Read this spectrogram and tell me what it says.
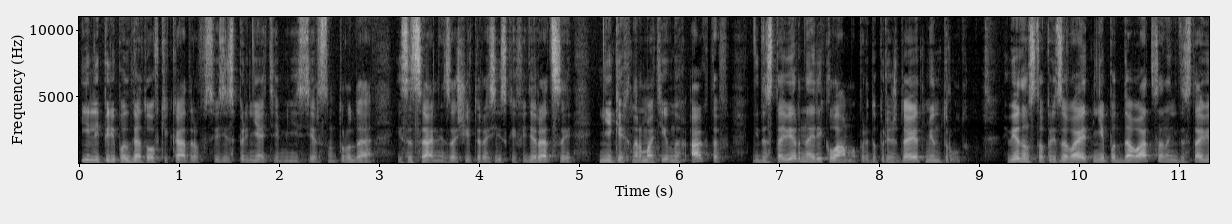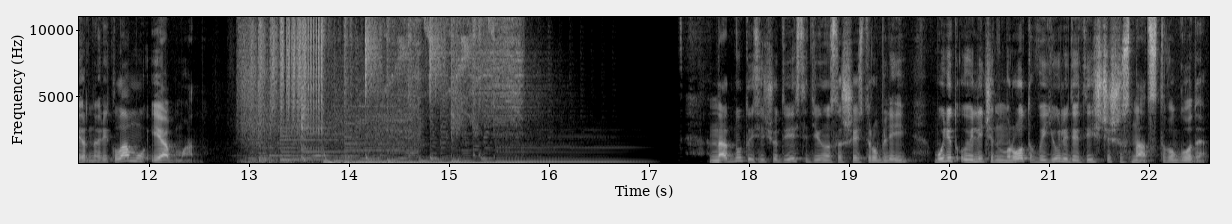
или переподготовки кадров в связи с принятием Министерством труда и социальной защиты Российской Федерации неких нормативных актов – недостоверная реклама, предупреждает Минтруд. Ведомство призывает не поддаваться на недостоверную рекламу и обман. На 1296 рублей будет увеличен МРОД в июле 2016 года.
